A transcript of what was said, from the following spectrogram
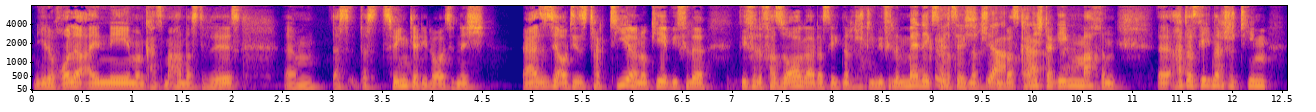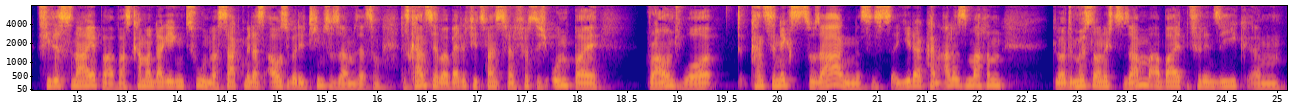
jede Rolle einnehmen und kannst machen, was du willst. Ähm, das, das zwingt ja die Leute nicht. Ja, es ist ja auch dieses Taktieren, okay, wie viele, wie viele Versorger das gegnerische Team, wie viele Medics Richtig, hat das gegnerische ja, Team, was kann ja, ich dagegen ja. machen? Äh, hat das gegnerische Team viele Sniper? Was kann man dagegen tun? Was sagt mir das aus über die Teamzusammensetzung? Das kannst du ja bei Battlefield 2042 und bei Ground War, kannst du nichts zu sagen. Das ist, jeder kann alles machen die Leute müssen auch nicht zusammenarbeiten für den Sieg. Ähm,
